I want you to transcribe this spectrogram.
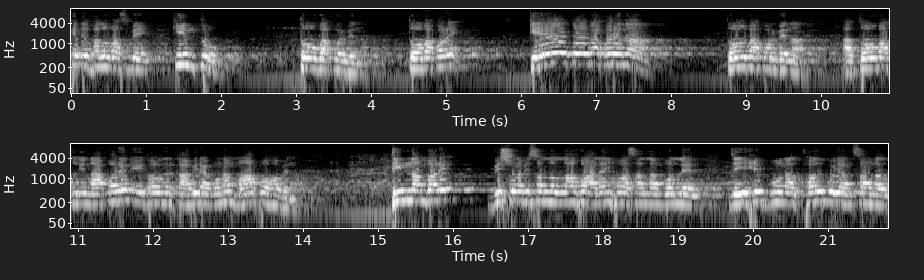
খেতে ভালোবাসবে, কিন্তু তৌবা করবে না। তৌবা করে? কেউ তৌবা করে না। তৌবা করবে না। আর তৌবা যদি না করেন, এই ধরনের কাবিরা গোনা মাফও হবে না। তিন নম্বরে বিশ্বনবী সাল্লাল্লাহু আলাইহি ওয়াসাল্লাম বললেন যে, ইহিব্বুন আল খলকু ইয়ানসাউন আল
